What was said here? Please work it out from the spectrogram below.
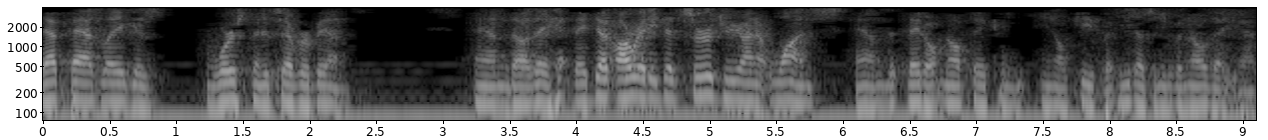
That bad leg is worse than it's ever been and uh, they they did already did surgery on it once, and they don't know if they can you know keep it. He doesn't even know that yet.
